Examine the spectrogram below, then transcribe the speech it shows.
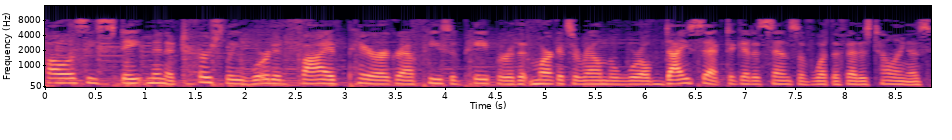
policy statement, a tersely worded five paragraph piece of paper that markets around the world dissect to get a sense of what the Fed is telling us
